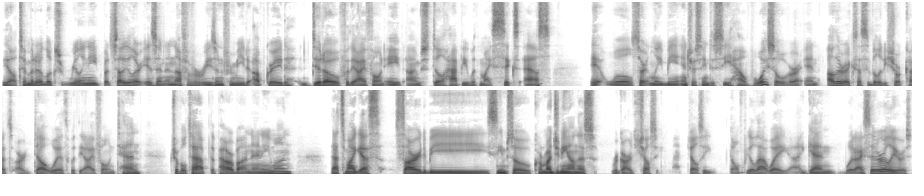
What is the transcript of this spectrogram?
The altimeter looks really neat, but cellular isn't enough of a reason for me to upgrade. Ditto for the iPhone 8. I'm still happy with my 6S. It will certainly be interesting to see how voiceover and other accessibility shortcuts are dealt with with the iPhone 10. Triple tap the power button, anyone? That's my guess. Sorry to be seem so curmudgeony on this. Regards, Chelsea. Chelsea, don't feel that way. Again, what I said earlier is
